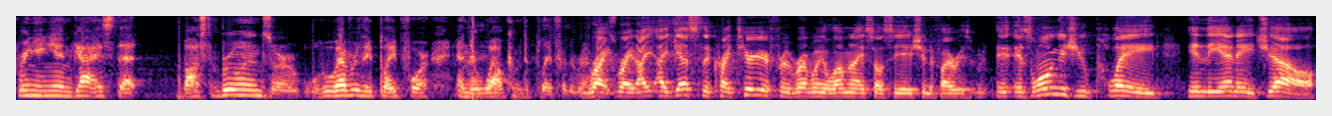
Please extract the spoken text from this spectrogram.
bringing in guys that. Boston Bruins or whoever they played for, and they're welcome to play for the Red Wings. Right, right. I, I guess the criteria for the Red Wing Alumni Association, if I, as long as you played in the NHL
